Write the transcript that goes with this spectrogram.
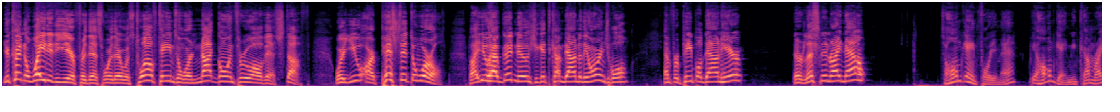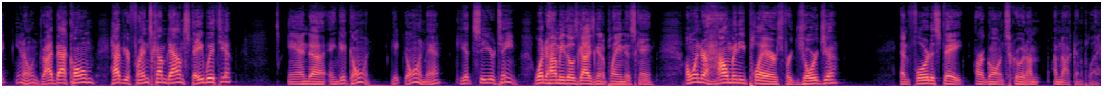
you couldn't have waited a year for this where there was 12 teams and we're not going through all this stuff where you are pissed at the world. But I do have good news. You get to come down to the Orange Bowl. And for people down here, they're listening right now, it's a home game for you, man. Be a home game. You come right, you know, and drive back home, have your friends come down, stay with you, and uh, and get going. Get going, man. Get to see your team. Wonder how many of those guys are going to play in this game. I wonder how many players for Georgia and Florida State are going, screw it, I'm I'm not going to play.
